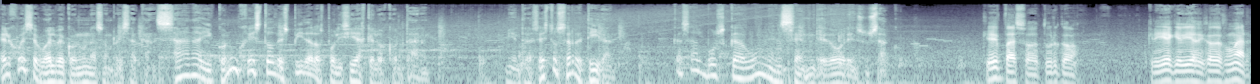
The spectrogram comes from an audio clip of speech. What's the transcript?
El juez se vuelve con una sonrisa cansada y con un gesto despide a los policías que lo escoltaron. Mientras estos se retiran, Casal busca un encendedor en su saco. ¿Qué pasó, Turco? Creía que habías dejado de fumar.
